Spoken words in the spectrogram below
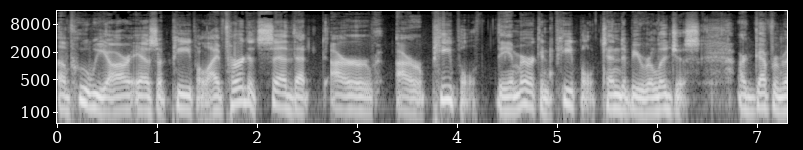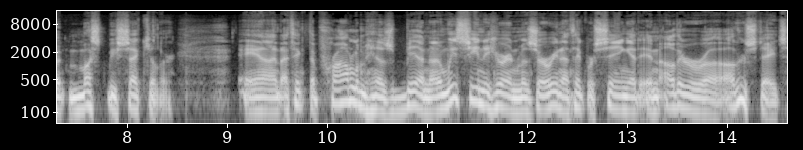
of who we are as a people. I've heard it said that our our people, the American people, tend to be religious. Our government must be secular. And I think the problem has been, and we've seen it here in Missouri, and I think we're seeing it in other uh, other states,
